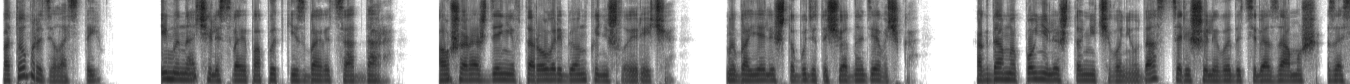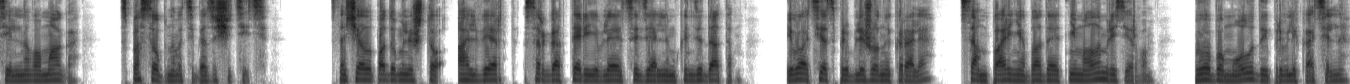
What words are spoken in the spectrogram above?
Потом родилась ты. И мы начали свои попытки избавиться от дара. А уж о рождении второго ребенка не шло и речи. Мы боялись, что будет еще одна девочка. Когда мы поняли, что ничего не удастся, решили выдать тебя замуж за сильного мага, способного тебя защитить. Сначала подумали, что Альверт Саргатери является идеальным кандидатом. Его отец приближенный короля. Сам парень обладает немалым резервом. Вы оба молоды и привлекательны.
